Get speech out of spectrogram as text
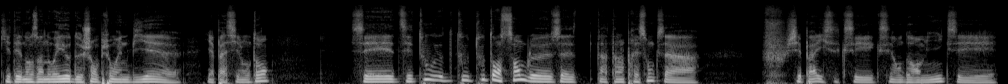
qui étaient dans un noyau de champion NBA euh, il y a pas si longtemps. C'est tout, tout, tout, ensemble. T'as as, l'impression que ça, je sais pas, que c'est endormi, que c'est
